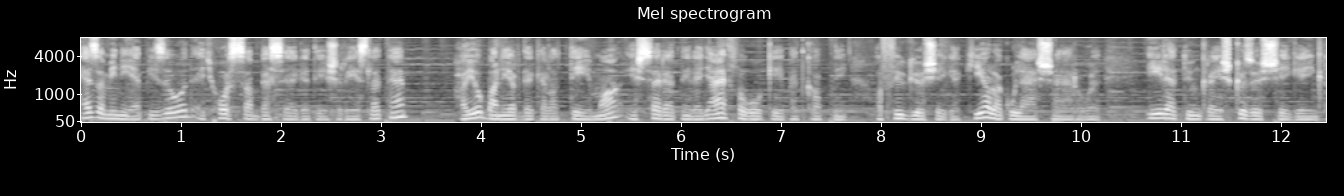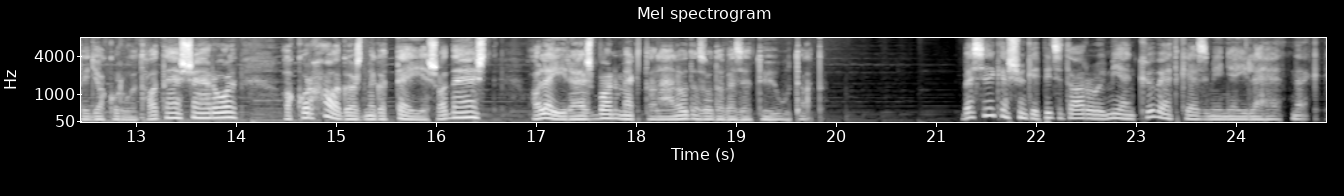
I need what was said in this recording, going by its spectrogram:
Ez a mini epizód egy hosszabb beszélgetés részlete, ha jobban érdekel a téma, és szeretnél egy átfogó képet kapni a függőségek kialakulásáról, életünkre és közösségeinkre gyakorolt hatásáról, akkor hallgassd meg a teljes adást, a leírásban megtalálod az odavezető utat. Beszélgessünk egy picit arról, hogy milyen következményei lehetnek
